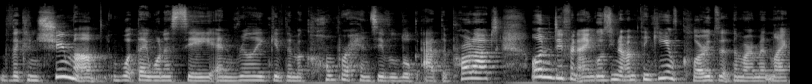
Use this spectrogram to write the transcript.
the consumer what they want to see and really give them a comprehensive look at the product on different angles. You know, I'm thinking of clothes at the moment. Like,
